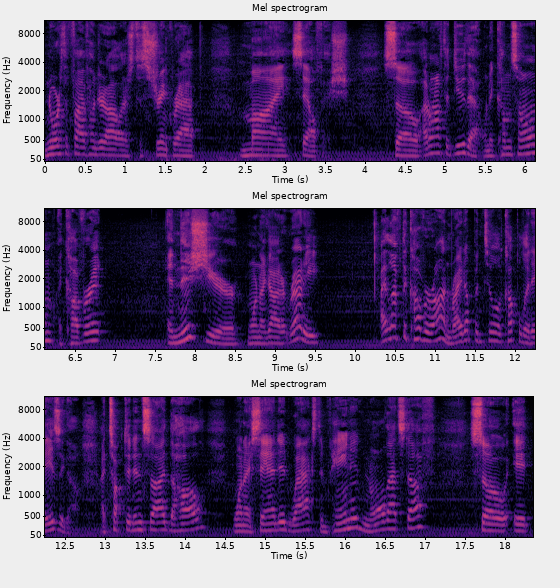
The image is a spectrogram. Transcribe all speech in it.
north of $500 to shrink wrap my sailfish. So I don't have to do that. When it comes home, I cover it. And this year, when I got it ready, I left the cover on right up until a couple of days ago. I tucked it inside the hull when I sanded, waxed, and painted and all that stuff. So it,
